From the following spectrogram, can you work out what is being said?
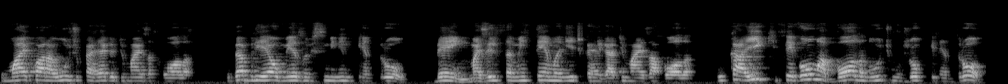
O Maico Araújo carrega demais a bola. O Gabriel mesmo, esse menino que entrou bem, mas ele também tem a mania de carregar demais a bola. O Kaique pegou uma bola no último jogo que ele entrou,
